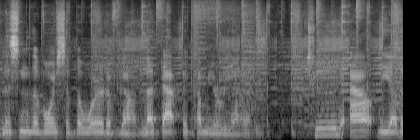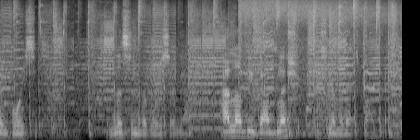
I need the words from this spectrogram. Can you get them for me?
Listen to the voice of the Word of God. Let that become your reality. Tune out the other voices and listen to the voice of God. I love you. God bless you. We'll see you on the next podcast.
